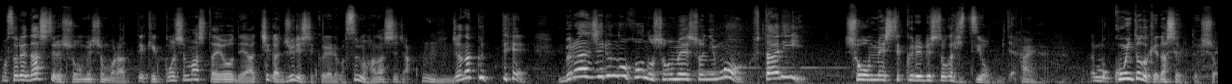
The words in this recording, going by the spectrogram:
もうそれ出してる証明書もらって結婚しましたよであっちが受理してくれれば済む話じゃん、うんうん。じゃなくってブラジルの方の証明書にも2人証明してくれる人が必要みたいな、はいはいもう婚姻届出してると一緒、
